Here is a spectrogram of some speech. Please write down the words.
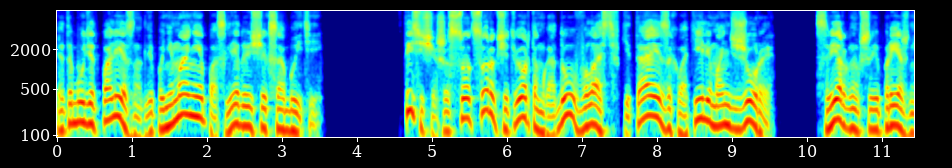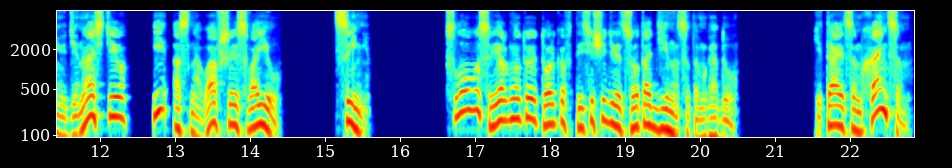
Это будет полезно для понимания последующих событий. В 1644 году власть в Китае захватили маньчжуры, свергнувшие прежнюю династию и основавшие свою – Цинь к слову, свергнутую только в 1911 году. Китайцам-ханьцам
